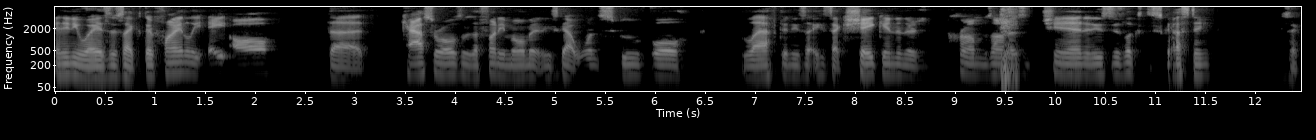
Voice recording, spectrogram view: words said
And anyways, there's like they finally ate all the casseroles. There's a funny moment, and he's got one spoonful left, and he's like he's like shaking, and there's crumbs on his chin, and he just looks disgusting. He's like.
